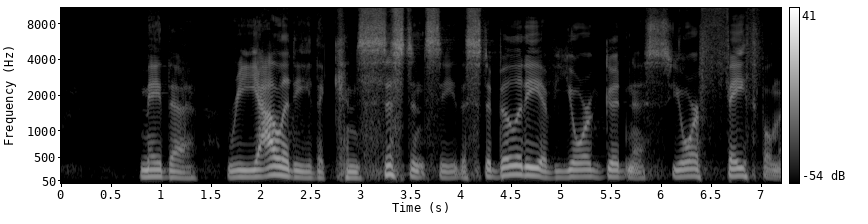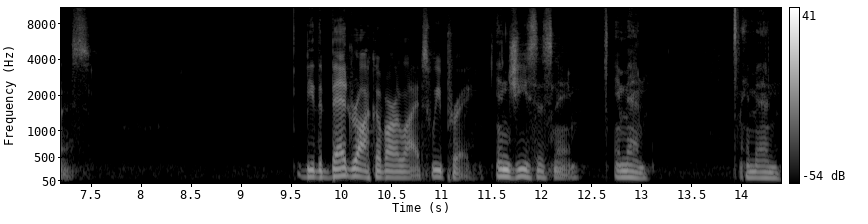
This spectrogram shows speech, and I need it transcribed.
may the reality, the consistency, the stability of your goodness, your faithfulness be the bedrock of our lives, we pray. In Jesus' name, amen. Amen.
